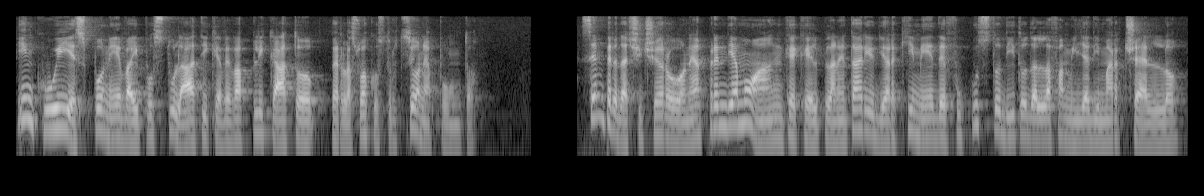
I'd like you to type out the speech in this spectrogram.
in cui esponeva i postulati che aveva applicato per la sua costruzione, appunto. Sempre da Cicerone apprendiamo anche che il planetario di Archimede fu custodito dalla famiglia di Marcello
